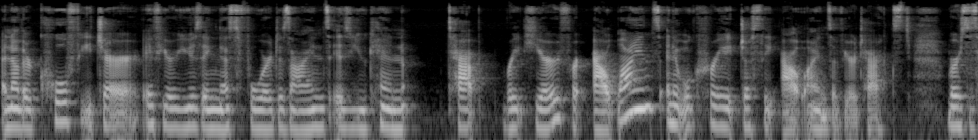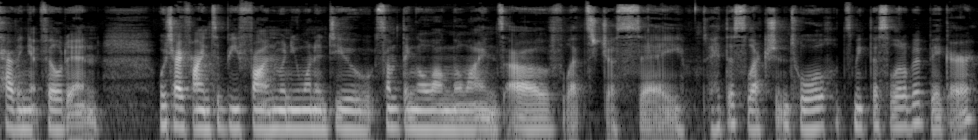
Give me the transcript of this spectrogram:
Another cool feature, if you're using this for designs, is you can tap right here for outlines and it will create just the outlines of your text versus having it filled in which I find to be fun when you want to do something along the lines of, let's just say, hit the selection tool. Let's make this a little bit bigger.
